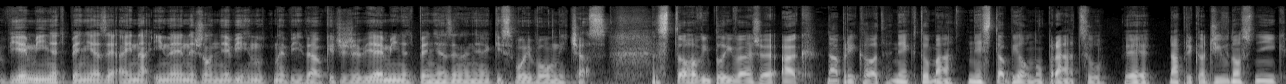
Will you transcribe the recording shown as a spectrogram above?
vie míňať peniaze aj na iné než len nevyhnutné výdavky, čiže vie míňať peniaze na nejaký svoj voľný čas. Z toho vyplýva, že ak napríklad niekto má má nestabilnú prácu, je napríklad živnostník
